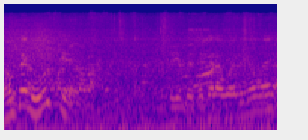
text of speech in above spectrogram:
Son peluches. Sí, Yo pensé que era abuelo y abuela.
